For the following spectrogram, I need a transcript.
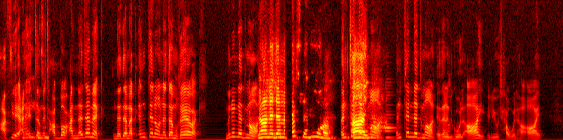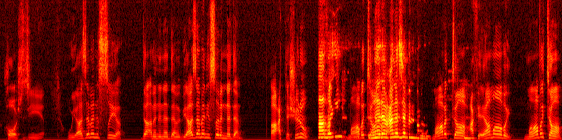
عافية يعني أنت من تعبر عن ندمك. ندمك أنت لو ندم غيرك. من الندمان؟ لا ندم نفسه هو. أنت I. الندمان. أنت الندمان. إذا تقول I ال you تحولها I. خوش زين. ويا زمن تصير دائما الندم بيا زمن يصير الندم. قاعدته شنو؟ ماضي؟ ماضي تام. الندم على زمن ماضي. ماضي التام عافيه يا ماضي. ماضي تام.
